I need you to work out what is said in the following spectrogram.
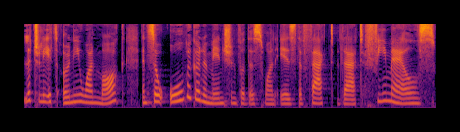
literally it's only one mark. And so all we're going to mention for this one is the fact that females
